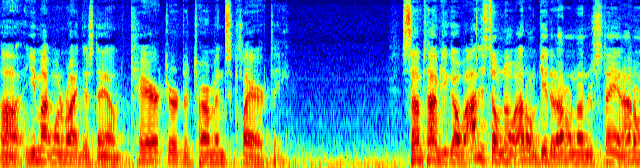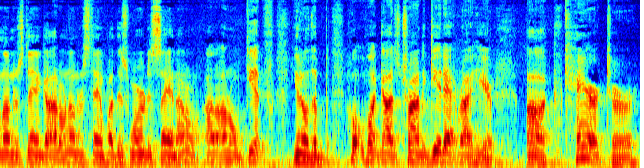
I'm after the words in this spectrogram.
Uh, you might want to write this down. Character determines clarity. Sometimes you go, well, I just don't know. I don't get it. I don't understand. I don't understand God. I don't understand what this word is saying. I don't. I don't get, you know, the what God's trying to get at right here. Uh, character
